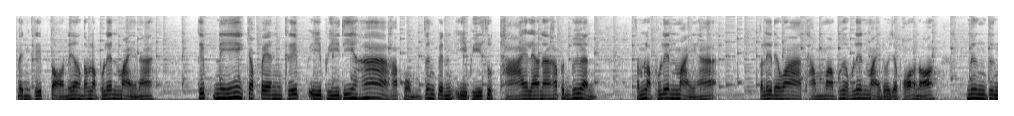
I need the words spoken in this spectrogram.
เป็นคลิปต่อเนื่องสำหรับผู้เล่นใหม่นะ คลิปนี้จะเป็นคลิป EP ที่ 5 ครับผม ซึ่งเป็น EP สุดท้ายแล้วนะครับเพื่อนๆสำหรับผู้เล่นใหม่ฮะ ก็เรียกได้ว่าทำมาเพื่อผู้เล่นใหม่โดยเฉพาะเนาะ1ถึง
